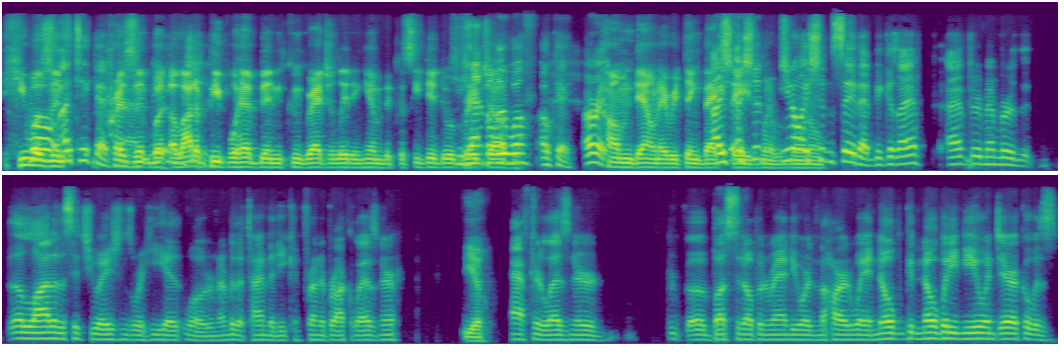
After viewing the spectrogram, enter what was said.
he well, wasn't I take that present, but a lot of people have been congratulating him because he did do a he great job. well. Okay, all right. calm down everything I, backstage I when it was you know, I on. shouldn't say that because I have, I have to remember that a lot of the situations where he had. Well, remember the time that he confronted Brock Lesnar Yeah, after Lesnar uh, busted open Randy Orton the hard way, and no, nobody knew, and Jericho was.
